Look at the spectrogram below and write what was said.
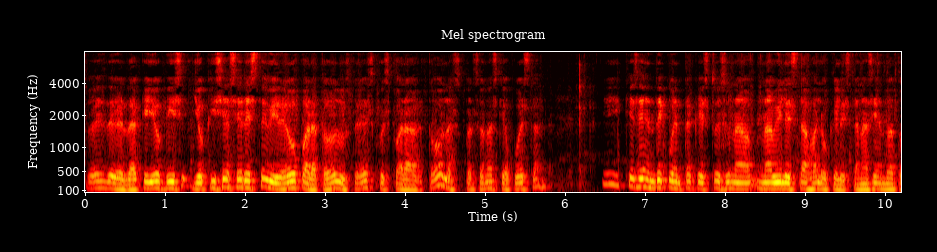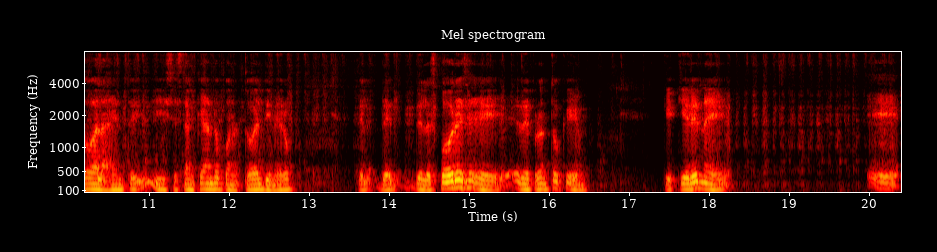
Entonces, de verdad que yo quise, yo quise hacer este video para todos ustedes, pues para todas las personas que apuestan y que se den de cuenta que esto es una, una vil estafa lo que le están haciendo a toda la gente y se están quedando con todo el dinero de, los pobres eh, de pronto que, que quieren eh, eh,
